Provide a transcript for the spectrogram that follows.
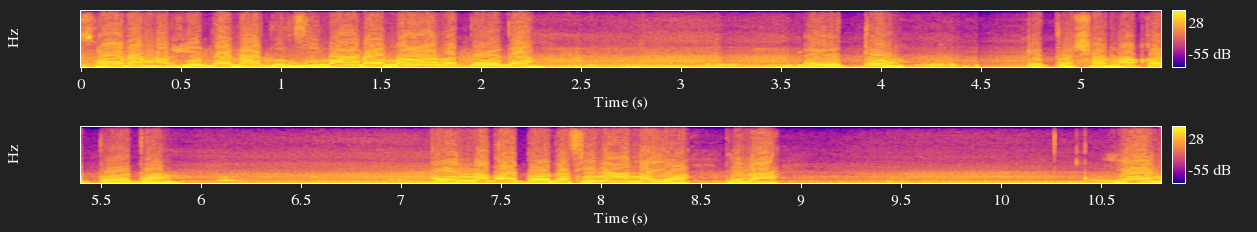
sana makita natin si nanay mga katoda. Ay ito. Ito siya mga katoda. Ayun mga katoda si nanay oh. Di ba? Yan.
